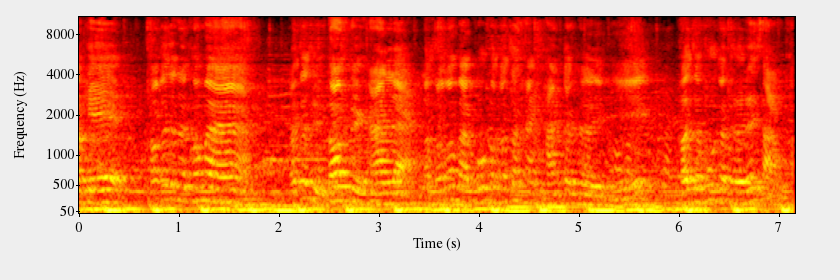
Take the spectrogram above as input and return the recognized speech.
โอเคเขาก็จะเดินเข้ามา แล้วก็ถือกล้องหนึ่งอันแหละ แล้วเขาก็มาปุ๊บแล้วเขาจะไฮทันกับเธออย่างนี้ เขาจะพูดกับเธอได้สามค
